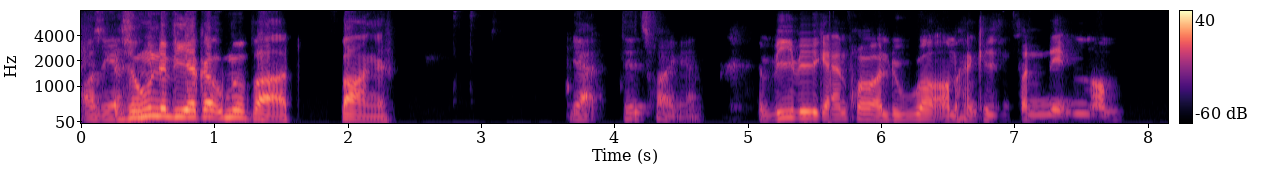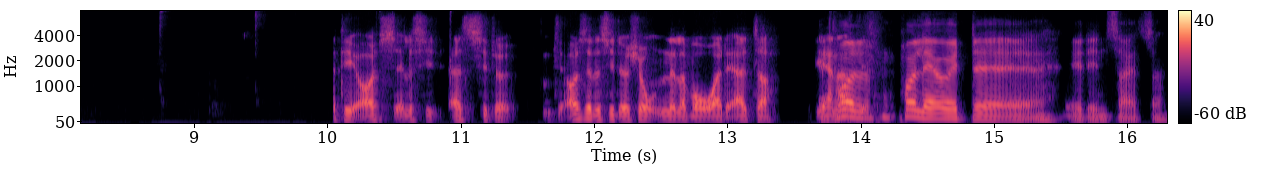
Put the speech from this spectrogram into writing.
Og så jeg Altså, hun virker umiddelbart bange. Ja, det tror jeg gerne. Vi vil gerne prøve at lure, om han kan ligesom fornemme, om at det er os, eller, altså, det er os eller situationen, eller hvor er det, altså, ja, Prøv, at- prøv at lave et, øh, et insight så.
